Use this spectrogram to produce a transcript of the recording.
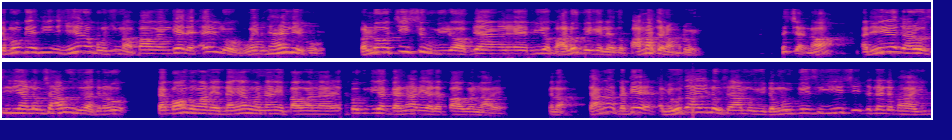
ဒီမိုကရေစီအရေးတော်ပုံကြီးမှာပါဝင်ခဲ့တဲ့အဲ့လိုဝန်ထမ်းတွေကိုဘလို့ကြည့်ရှုပြီးတော့ပြန်လဲပြီးတော့ဘာလို့ပေးခဲ့လဲဆိုဘာမှကျွန်တော်မတွေ့ဘူးတစ်ချက်နော်ဒီနေ့ကျွန်တော်တို့စီရီယန်လှုပ်ရှားမှုဆိုတာကျွန်တော်တို့ဘက်ပေါင်းစုံကနေနိုင်ငံဝန်ထမ်းတွေပါဝင်လာတယ်ပုဂ္ဂလိကကဏ္ဍတွေကလည်းပါဝင်လာတယ်အဲ့တော့ဒါကတကယ်အမျိုးသားရေးလှုပ်ရှားမှုကြီးဒီမိုကရေစီရေးရှိတလက်လက်ပါကြီး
